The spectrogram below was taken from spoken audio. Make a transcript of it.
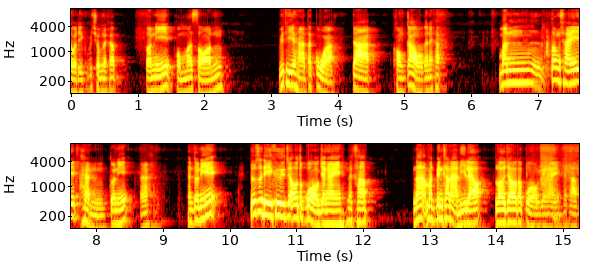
สวัสดีคุณผู้ชมนะครับ ตอนนี้ผมมาสอนวิธีหาตะกั่วจากของเก่ากันนะครับ มันต้องใช้แผ่นตัวนี้นะแผ่นตัวนี้ทฤษฎีคือจะเอาตะกั่วออกยังไงนะครับนะมันเป็นขนาดนี้แล้ว เราจะเอาตะกั่วออกยังไงนะครับ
